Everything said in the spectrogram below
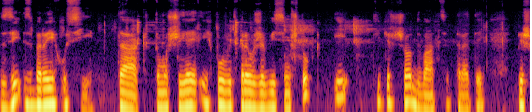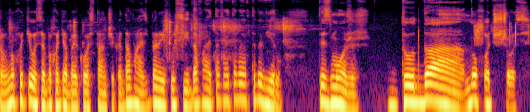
зі збери їх усі. Так, тому що я їх був відкрив вже 8 штук і тільки що 23-й пішов. Ну, хотілося б хоча б якогось танчика. Давай, збери їх усі, давай, давай, давай, я в тебе вірю. Ти зможеш. Туда, ну хоч щось.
